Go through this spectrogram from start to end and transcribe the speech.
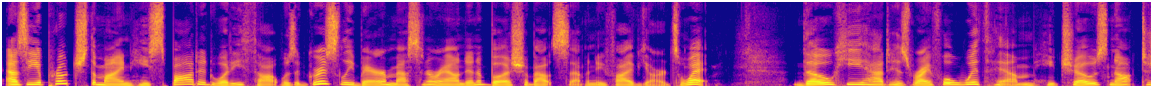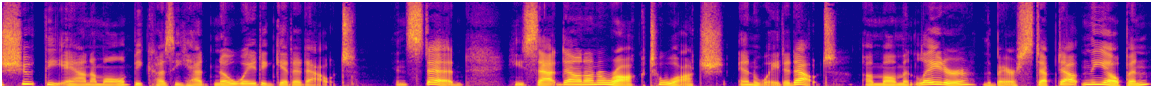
As he approached the mine, he spotted what he thought was a grizzly bear messing around in a bush about 75 yards away. Though he had his rifle with him, he chose not to shoot the animal because he had no way to get it out. Instead, he sat down on a rock to watch and waited out. A moment later, the bear stepped out in the open,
